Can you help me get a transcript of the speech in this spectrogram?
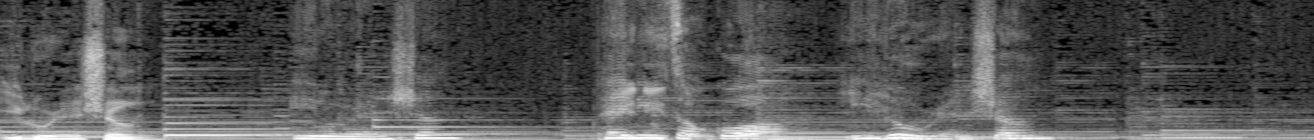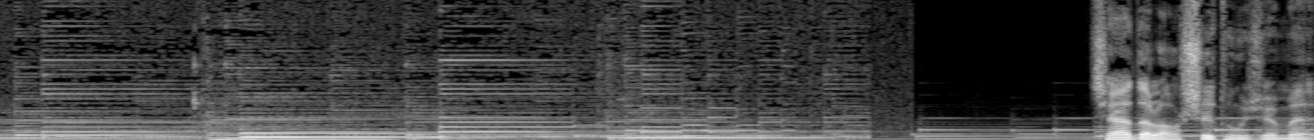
一路人生，一路人生，陪你走过一路人生。亲爱的老师、同学们，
